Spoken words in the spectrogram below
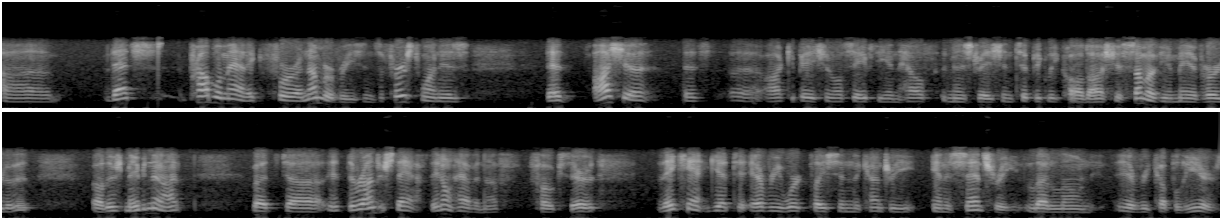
uh, that's problematic for a number of reasons. The first one is that OSHA, that's uh, Occupational Safety and Health Administration, typically called OSHA. Some of you may have heard of it, others maybe not. But uh, it, they're understaffed. They don't have enough folks there. They can't get to every workplace in the country in a century, let alone every couple of years,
